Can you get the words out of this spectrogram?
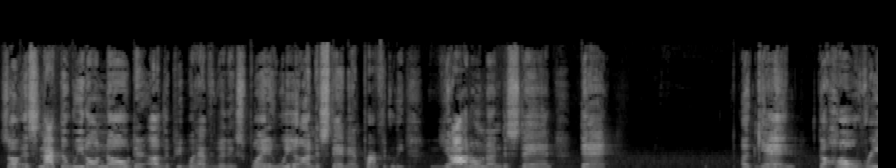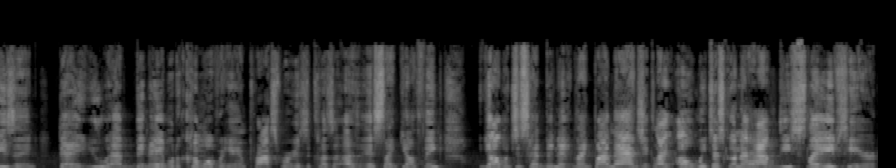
so it's not that we don't know that other people have been exploited. We understand that perfectly. Y'all don't understand that. Again, the whole reason that you have been able to come over here and prosper is because of us. It's like y'all think y'all would just have been like by magic, like oh, we just gonna have these slaves here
